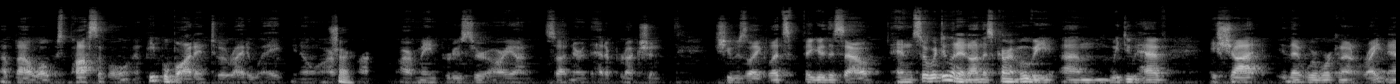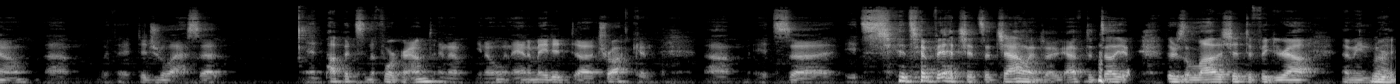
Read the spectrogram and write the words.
about what was possible, and people bought into it right away. You know, our, sure. our, our, main producer, Arianne Sutner, the head of production, she was like, "Let's figure this out." And so we're doing it on this current movie. Um, we do have a shot that we're working on right now um, with a digital asset and puppets in the foreground, and a you know an animated uh, truck, and um, it's uh, it's it's a bitch. It's a challenge. I have to tell you, there's a lot of shit to figure out. I mean, right.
